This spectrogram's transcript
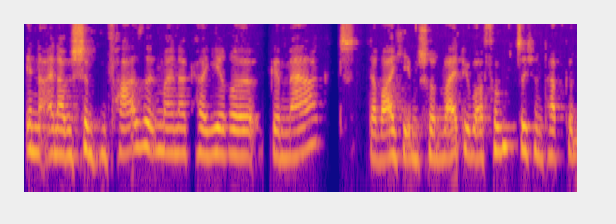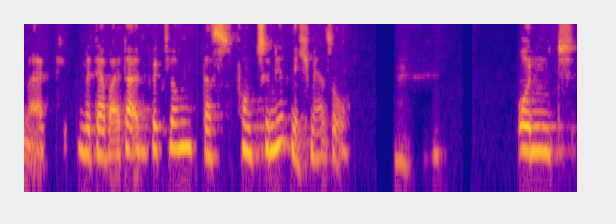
in einer bestimmten Phase in meiner Karriere gemerkt, da war ich eben schon weit über 50 und habe gemerkt, mit der Weiterentwicklung, das funktioniert nicht mehr so. Und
